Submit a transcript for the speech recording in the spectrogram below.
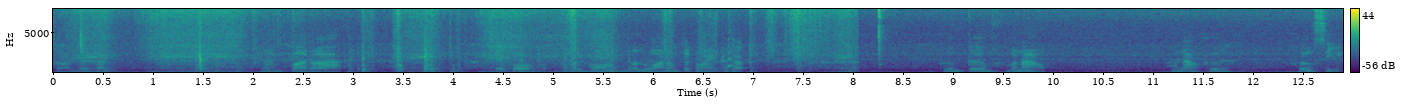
สอนเลยครับน้ำปลาร้า หอมนวลๆน้ำจะหน่อยนะครับ เพิ่มเติมมะนาวมะนาวเครื่องเครื่องสีก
